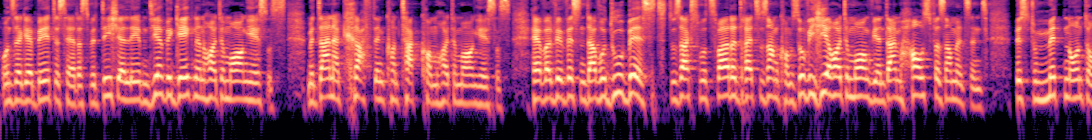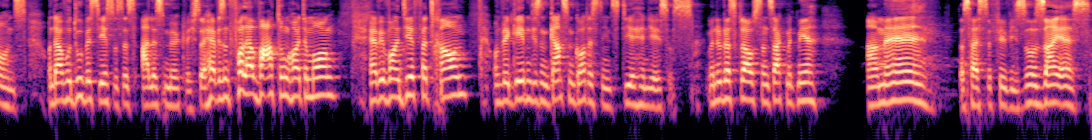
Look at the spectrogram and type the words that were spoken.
Unser Gebet ist, Herr, dass wir dich erleben, dir begegnen heute Morgen, Jesus. Mit deiner Kraft in Kontakt kommen heute Morgen, Jesus. Herr, weil wir wissen, da wo du bist, du sagst, wo zwei oder drei zusammenkommen, so wie hier heute Morgen wir in deinem Haus versammelt versammelt sind, bist du mitten unter uns. Und da, wo du bist, Jesus, ist alles möglich. So, Herr, wir sind voller Erwartung heute Morgen. Herr, wir wollen dir vertrauen und wir geben diesen ganzen Gottesdienst dir hin, Jesus. Wenn du das glaubst, dann sag mit mir, Amen. Das heißt so viel wie, so sei es,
